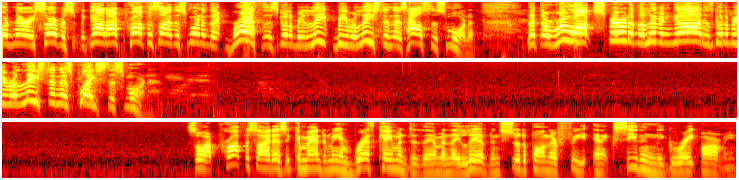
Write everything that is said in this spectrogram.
ordinary service, but God, I prophesy this morning that breath is going to be, le- be released in this house this morning. That the Ruach Spirit of the living God is going to be released in this place this morning. So I prophesied as he commanded me, and breath came into them, and they lived and stood upon their feet, an exceedingly great army.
